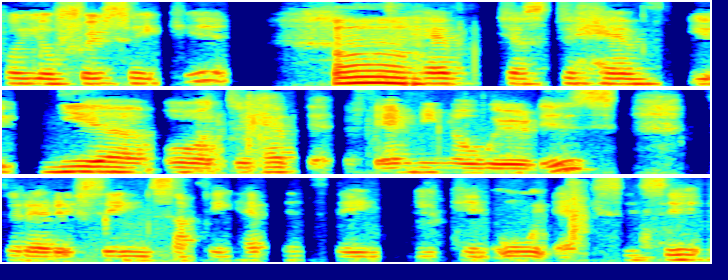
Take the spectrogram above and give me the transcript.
for your first aid kit. mm. to have just to have near or to have that the family know where it is, so that if things something happens, then you can all access it.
